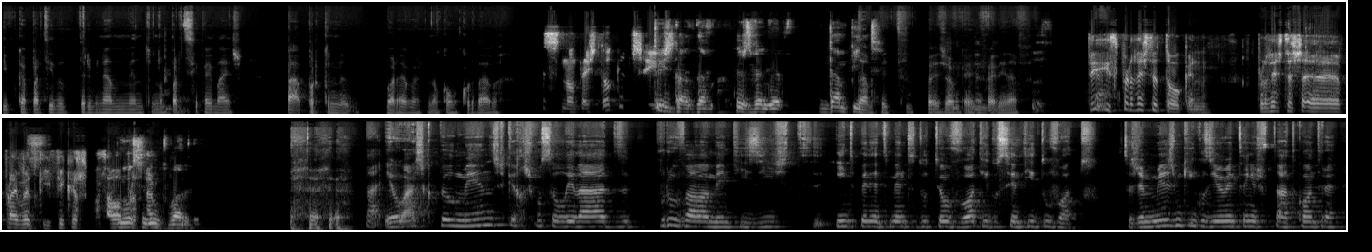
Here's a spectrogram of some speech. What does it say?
e porque a partir de determinado momento não participei mais. Ah, porque whatever, não concordava. Se não tens tokens, saíste. Tens de vender. Dump it. Dump it. Pois, ok, fair enough. E se perdeste o token? Perdeste a uh, private key, ficas responsável por sempre? eu acho que pelo menos que a responsabilidade provavelmente existe independentemente do teu voto e do sentido do voto. Ou seja, mesmo que inclusivamente tenhas votado contra,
